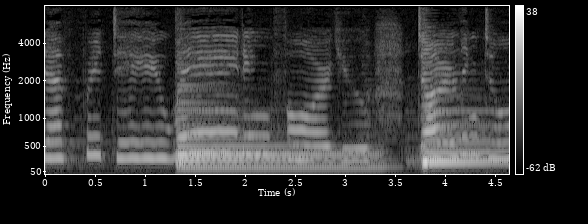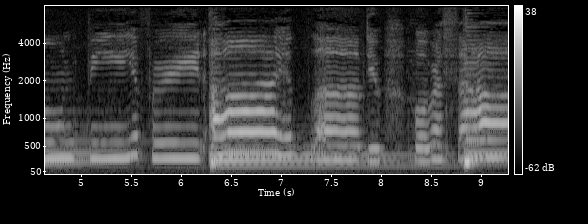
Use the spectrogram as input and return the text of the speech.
Every day waiting for you. Darling, don't be afraid. I have loved you for a thousand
